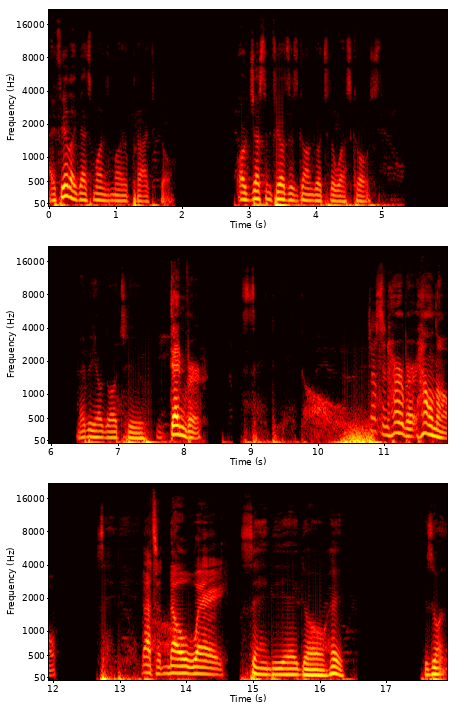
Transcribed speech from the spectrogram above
I feel like that's more more practical. Or Justin Fields is going to go to the West Coast. Maybe he'll go to Denver. San Diego. Justin Herbert. Hell no. San Diego. That's a no way. San Diego. Hey, he's going.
